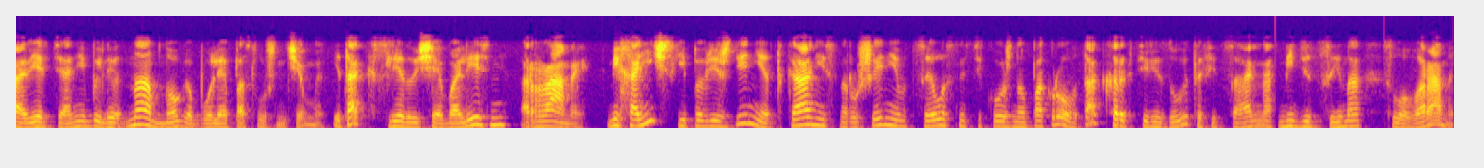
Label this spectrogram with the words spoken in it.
Поверьте, они были намного более послушны, чем мы. Итак, следующая болезнь – раны. Механические повреждения тканей с нарушением целостности кожного покрова. Так характеризует официально медицина слова раны.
